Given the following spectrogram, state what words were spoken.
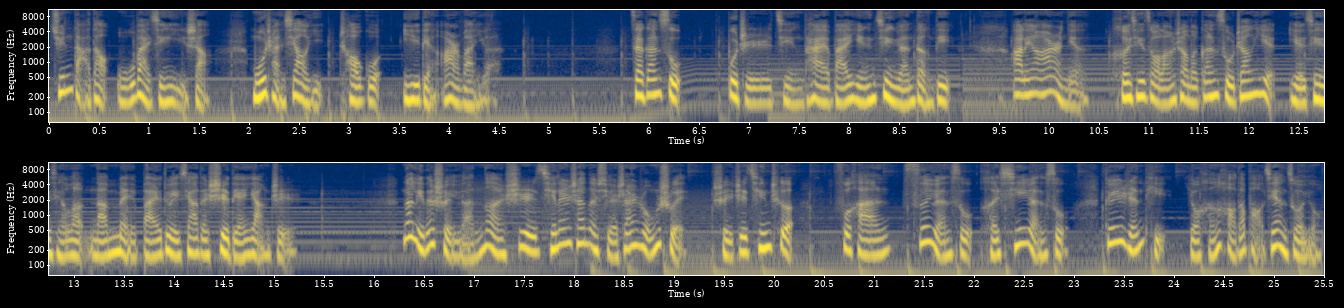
均达到五百斤以上，亩产效益超过一点二万元。在甘肃，不止景泰、白银、靖远等地，二零二二年，河西走廊上的甘肃张掖也进行了南美白对虾的试点养殖。那里的水源呢是祁连山的雪山融水，水质清澈，富含锶元素和硒元素，对于人体有很好的保健作用，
